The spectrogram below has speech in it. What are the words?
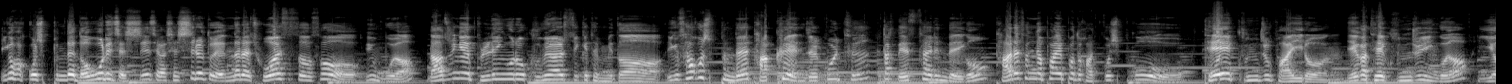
이거 갖고 싶은데 너구리 제시 제가 제시를 또 옛날에 좋아했어서 이거 뭐야? 나중에 블링으로 구매할 수 있게 됩니다. 이거 사고 싶은데? 다크 엔젤 콜트? 딱 내 스타일인데 이거? 달의 선녀 파이퍼도 갖고 싶고 대군주 바이런. 얘가 대군주인 거야? 이야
